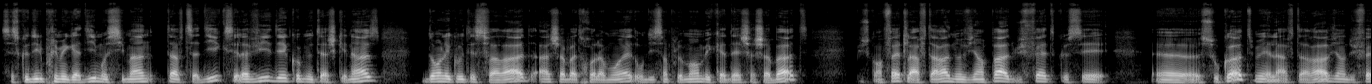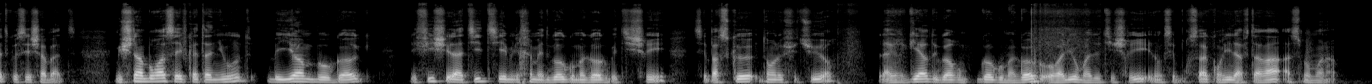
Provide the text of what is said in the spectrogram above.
C'est ce que dit le premier Gadim au Siman Tav Tzadik, c'est la vie des communautés ashkénazes dans les côtés Sfarad, à Shabbat Cholamoed, on dit simplement Mekadesh à Shabbat, puisqu'en fait la ne vient pas du fait que c'est euh, Sukkot, mais la Haftara vient du fait que c'est Shabbat. Mishnah Bora Seif Katanyud, Beyom Bogog, les fiches et la titre, Milchemet Gog ou Magog Betishri, c'est parce que dans le futur, la guerre de Gog ou Magog aura lieu au mois de Tishri, et donc c'est pour ça qu'on lit l'Aftara à ce moment-là.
